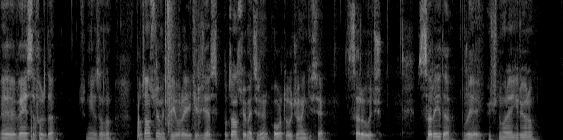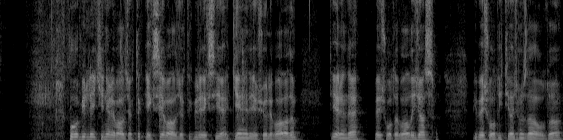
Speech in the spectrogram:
e, V0'da. Şunu yazalım. Potansiyometreyi oraya gireceğiz. Potansiyometrenin orta ucu hangisi? Sarı uç. Sarıyı da buraya 3 numaraya giriyorum. Bu 1 ile 2'yi nereye bağlayacaktık? Eksiye bağlayacaktık. Biri eksiye. GND'ye şöyle bağladım. Diğerini de 5 volta bağlayacağız. Bir 5 volt ihtiyacımız daha oldu.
